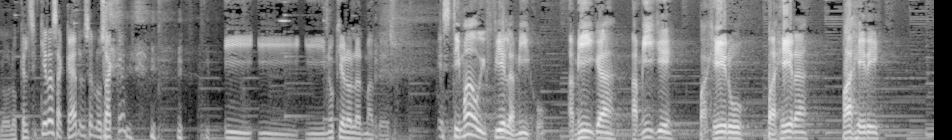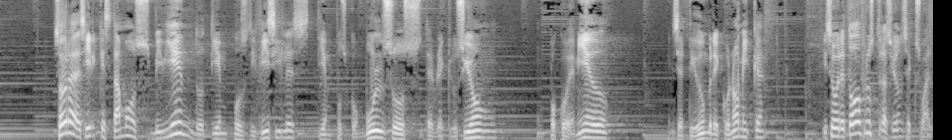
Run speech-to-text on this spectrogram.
lo- lo que él se quiera sacar, él se lo saca. Y, y- y no quiero hablar más de eso. Estimado y fiel amigo, amiga, amigue, pajero, pajera, pajere. Sobra decir que estamos viviendo tiempos difíciles, tiempos convulsos de reclusión, un poco de miedo, incertidumbre económica y sobre todo frustración sexual.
